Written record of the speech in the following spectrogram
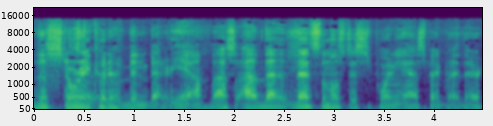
The story Story. could have been better. Yeah, Yeah. that's uh, that. That's the most disappointing aspect right there.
